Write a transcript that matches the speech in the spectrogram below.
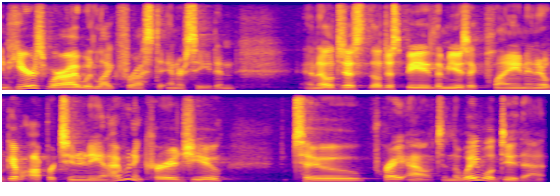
And here's where I would like for us to intercede. And, and they'll, just, they'll just be the music playing, and it'll give opportunity. And I would encourage you to pray out. And the way we'll do that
